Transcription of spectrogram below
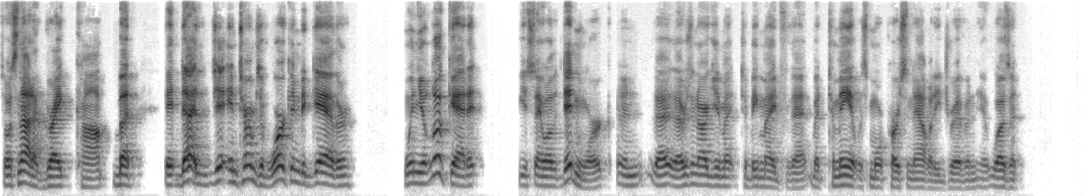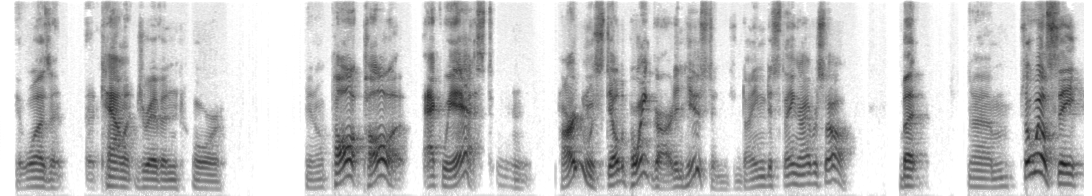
So it's not a great comp, but it does in terms of working together. When you look at it, you say, well, it didn't work, and there's an argument to be made for that. But to me, it was more personality driven. It wasn't. It wasn't talent driven, or you know, Paul Paul acquiesced. Harden was still the point guard in Houston. Dangest thing I ever saw. But um, so we'll see.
